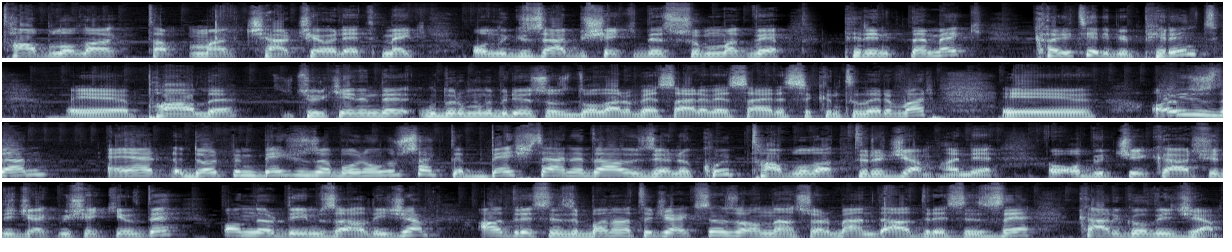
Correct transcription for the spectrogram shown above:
tablolamak, çerçeveletmek, onu güzel bir şekilde sunmak ve printlemek kaliteli bir print e, pahalı. Türkiye'nin de durumunu biliyorsunuz dolar vesaire vesaire sıkıntıları var. E, o yüzden eğer 4500 abone olursak da 5 tane daha üzerine koyup tablolattıracağım. Hani o, o bütçeyi karşılayacak bir şekilde onları da imzalayacağım. Adresinizi bana atacaksınız ondan sonra ben de adresinize kargolayacağım.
